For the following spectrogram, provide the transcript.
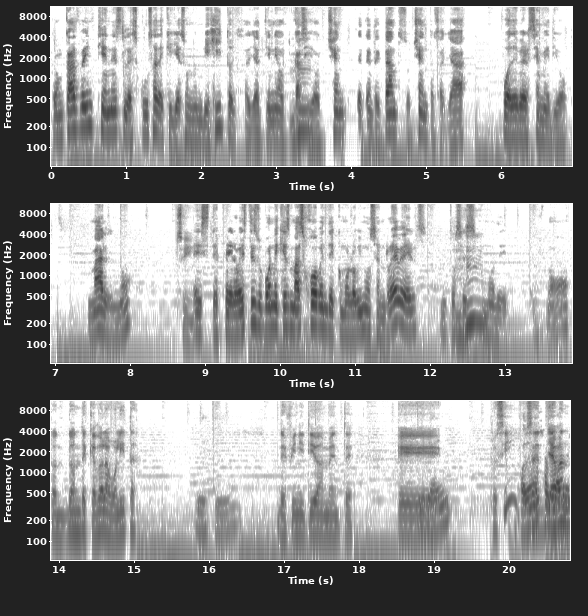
con Cad Bane tienes la excusa de que ya es un viejito, o sea, ya tiene casi Ujú. 80, 70 y tantos, 80, o sea, ya puede verse medio mal, ¿no? Sí. Este, pero este supone que es más joven de como lo vimos en Rebels, entonces como de, pues no. ¿Dó- ¿Dónde quedó la bolita? Definitivamente. Eh, pues sí, o sea, ya van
